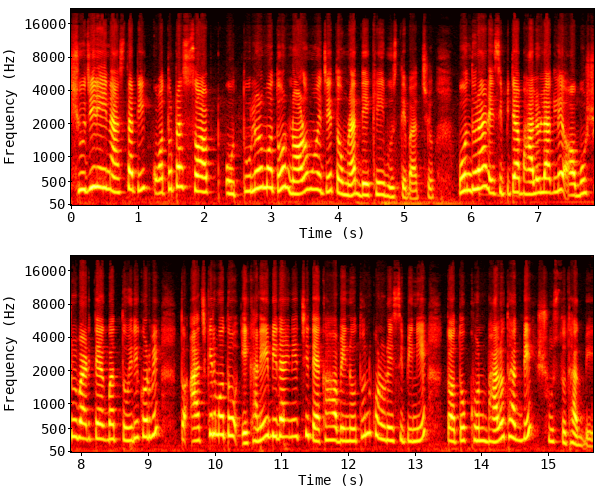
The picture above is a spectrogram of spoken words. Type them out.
সুজির এই নাস্তাটি কতটা সফট ও তুলোর মতো নরম হয়েছে তোমরা দেখেই বুঝতে পারছ। বন্ধুরা রেসিপিটা ভালো লাগলে অবশ্যই বাড়িতে একবার তৈরি করবে। তো আজকের মতো এখানেই বিদায় নিচ্ছি। দেখা হবে নতুন কোনো রেসিপি নিয়ে। ততক্ষণ ভালো থাকবে, সুস্থ থাকবে।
